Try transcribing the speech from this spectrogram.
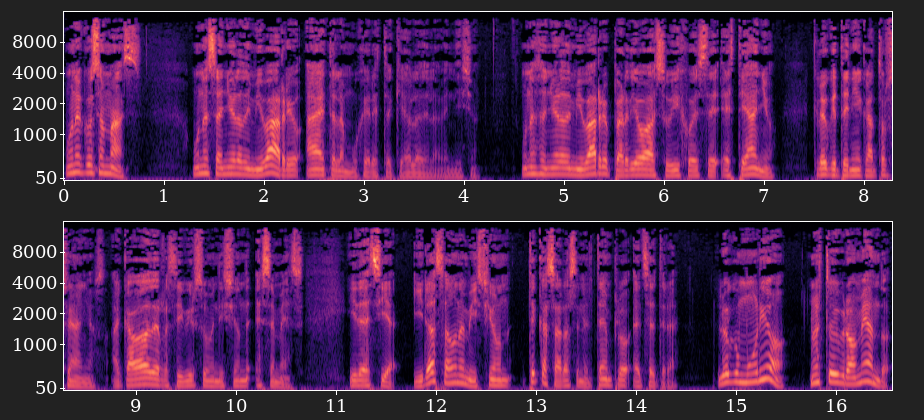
Una cosa más, una señora de mi barrio, ah, esta es la mujer esta que habla de la bendición. Una señora de mi barrio perdió a su hijo ese, este año, creo que tenía 14 años, acababa de recibir su bendición ese mes, y decía, irás a una misión, te casarás en el templo, etc. Luego murió, no estoy bromeando,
